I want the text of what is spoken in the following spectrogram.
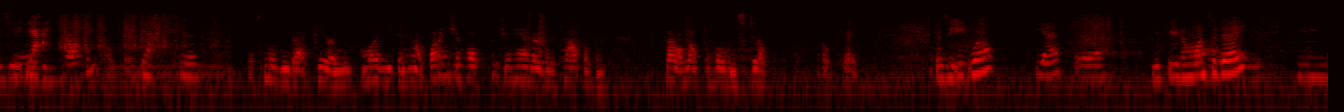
Is he, Yeah. is he healthy? Okay. Yeah, sure. Let's move him back here, and one of you can help. Why don't you hold, put your hand over the top of him? That'll help to hold him still. Okay. Does he eat well? Yes. Yeah. You feed him once a day? Mm,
